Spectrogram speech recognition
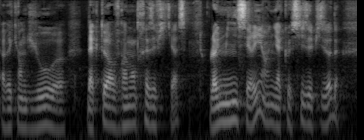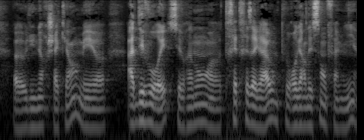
avec un duo d'acteurs vraiment très efficace. Là, une mini-série, hein, il n'y a que six épisodes, euh, d'une heure chacun, mais euh, à dévorer. C'est vraiment euh, très très agréable. On peut regarder ça en famille.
